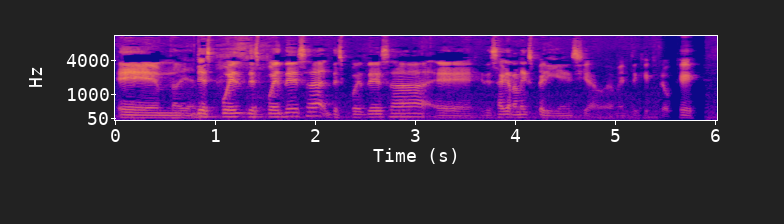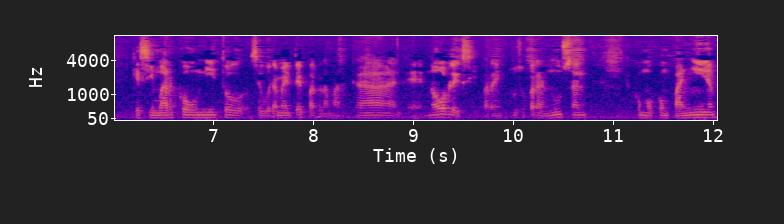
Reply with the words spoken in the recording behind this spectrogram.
Eh, después, después de esa, después de esa, eh, de esa gran experiencia, obviamente que creo que, que sí marcó un hito seguramente para la marca eh, Noblex y para incluso para Nusan como compañía.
